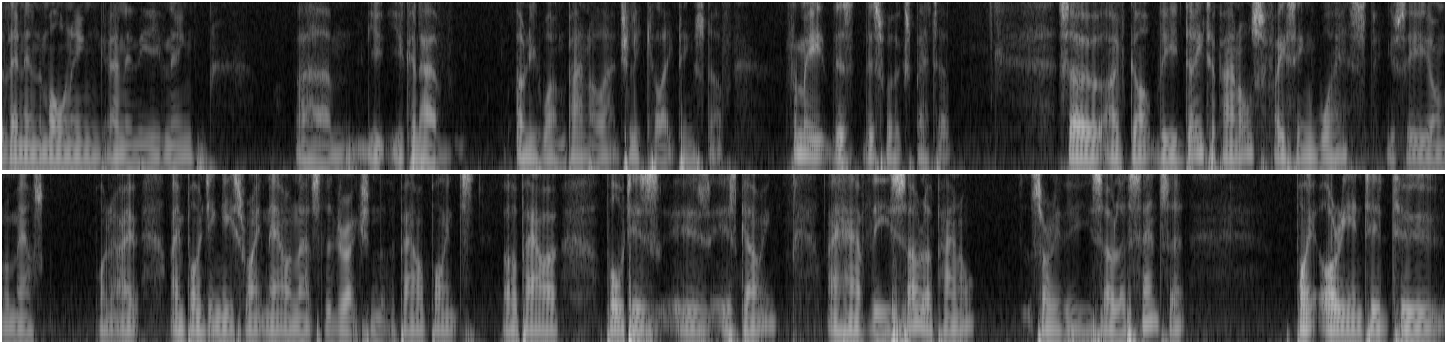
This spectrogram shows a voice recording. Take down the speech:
but then in the morning and in the evening, um, you you can have only one panel actually collecting stuff. For me, this this works better. So I've got the data panels facing west. You see on the mouse pointer, I, I'm pointing east right now, and that's the direction that the power points or power port is is is going. I have the solar panel, sorry, the solar sensor point oriented to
